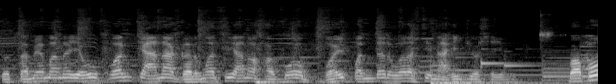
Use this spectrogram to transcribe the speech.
તો તમે મને એવું પણ કે આના ઘરમાંથી આનો હગો ભાઈ પંદર વર્ષથી નાહી ગયો છે એવું. બાપુ!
